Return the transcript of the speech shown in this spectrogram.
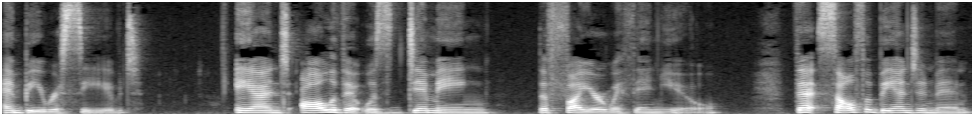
and be received. And all of it was dimming the fire within you that self abandonment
